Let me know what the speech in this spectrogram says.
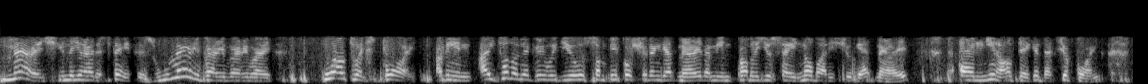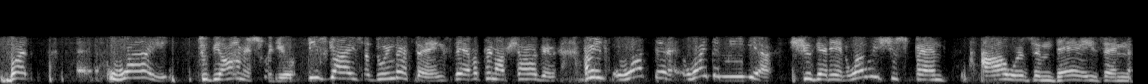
marriage in the United States is very, very, very, very well to exploit. I mean, I totally agree with you. Some people shouldn't get married. I mean, probably you say nobody should get married. And, you know, I'll take it. That's your point. But uh, why to be honest with you, these guys are doing their things. They have a prenuptial agreement. I mean, what the, why the media should get in? Why we should spend hours and days and,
